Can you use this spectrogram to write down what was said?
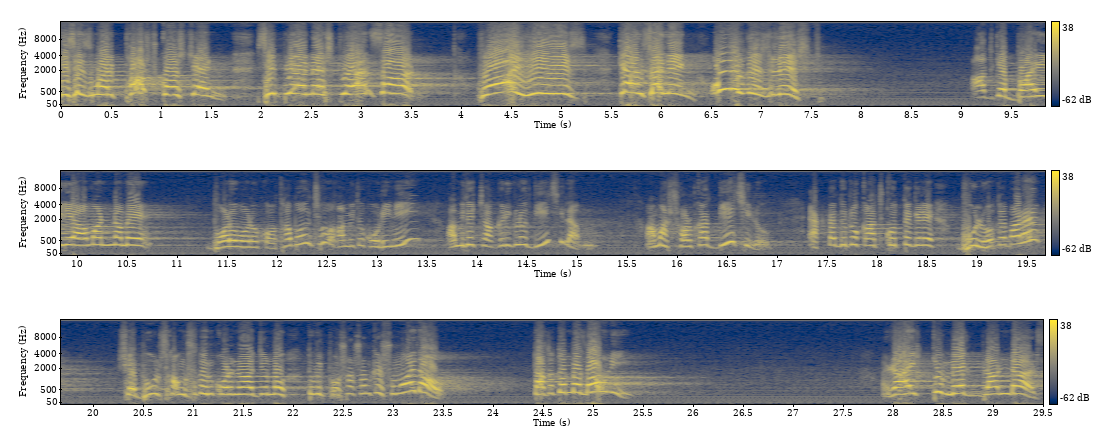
this is my first question CPM has to answer why he is cancelling all this list আজকে বাইরে আমার নামে বড় বড় কথা বলছো, আমি তো করিনি, আমি তো চাকরিগুলো দিয়েছিলাম, আমার সরকার দিয়েছিল। একটা দুটো কাজ করতে গেলে ভুল হতে পারে, সে ভুল সংশোধন করে নেওয়ার জন্য তুমি প্রশাসনকে সময় দাও, তা তো তোমরা দাওনি। Right to make blunders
